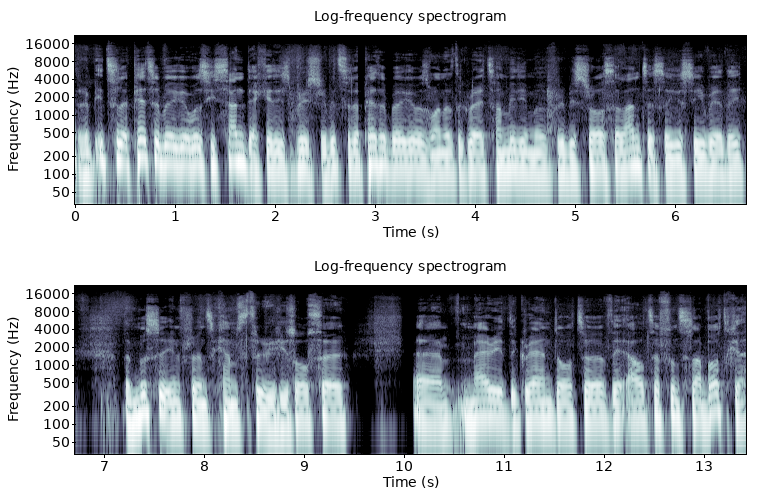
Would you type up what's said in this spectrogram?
Reb Itzler Peterberger was his son, Decker, his bris. Reb Itzler Peterberger was one of the great Talmidim of Reb Yisrael Salanta, so you see where the, the Musa influence comes through. He's also um, married the granddaughter of the Alta von Slabotka,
